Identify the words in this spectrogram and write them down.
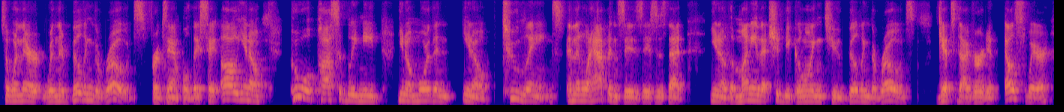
so when they're when they're building the roads for example they say oh you know who will possibly need you know more than you know two lanes and then what happens is is is that you know the money that should be going to building the roads gets diverted elsewhere.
